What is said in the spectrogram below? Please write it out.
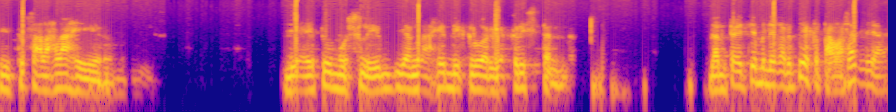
itu salah lahir. Dia itu Muslim yang lahir di keluarga Kristen. Dan PNC mendengar itu ya ketawa saja.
